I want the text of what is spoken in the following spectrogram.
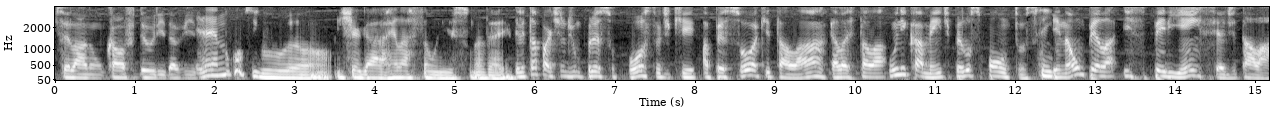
sei lá, num Call of Duty da vida. É, eu não consigo uh, enxergar a relação nisso, né, velho? Ele tá partindo de um pressuposto de que a pessoa que tá lá, ela está lá unicamente pelos pontos Sim. e não pela experiência de estar lá.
